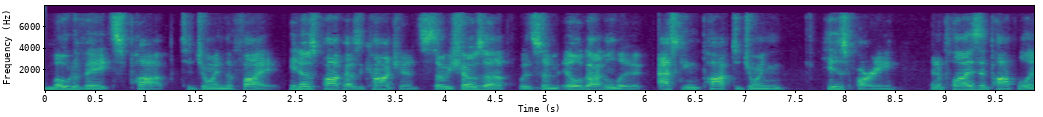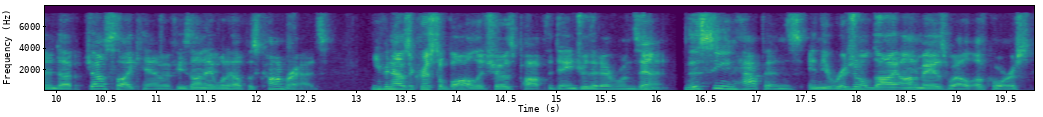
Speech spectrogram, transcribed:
motivates Popp to join the fight. He knows Popp has a conscience, so he shows up with some ill-gotten loot, asking Popp to join his party, and implies that Popp will end up just like him if he's unable to help his comrades. He Even has a crystal ball that shows Popp the danger that everyone's in. This scene happens in the original Dai anime as well, of course,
